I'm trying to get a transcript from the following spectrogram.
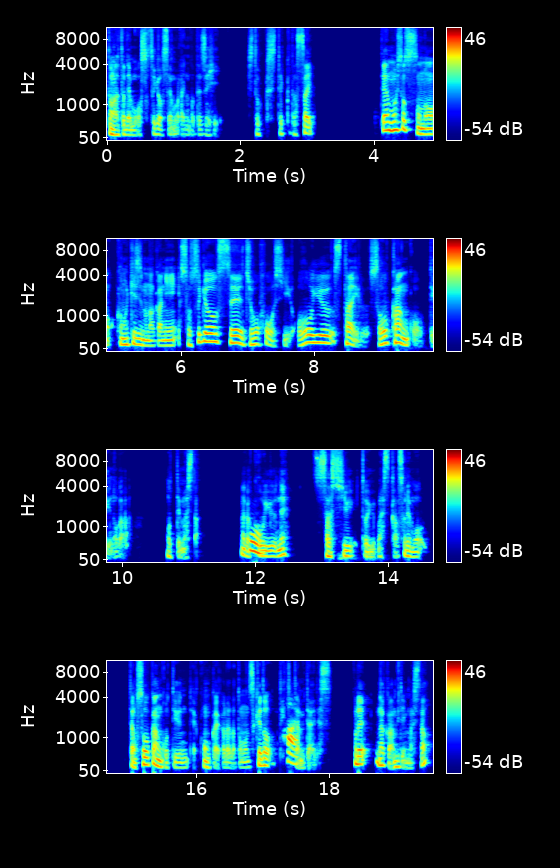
どなたでも卒業生もらえるので、ぜひ取得してください。で、もう一つその、この記事の中に、卒業生情報誌 OU スタイル創刊号っていうのが載ってました。なんかこういうね、冊子といいますか、それも、多分創刊号っていうんで、今回からだと思うんですけど、できたみたいです。これ、なんか見てみました？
